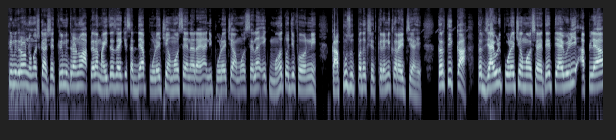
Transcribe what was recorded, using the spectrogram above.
शेतकरी मित्रांनो नमस्कार. शेतकरी मित्रांनो आपल्याला माहितच आहे की सध्या पोळ्याची अमावस्या येणार आहे आणि पोळ्याच्या अमावस्याला एक महत्त्वाची फवारणी कापूस उत्पादक शेतकऱ्यांनी करायची आहे. तर ती का? तर ज्यावेळी पोळ्याची अमावस्या येते त्यावेळी आपल्या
